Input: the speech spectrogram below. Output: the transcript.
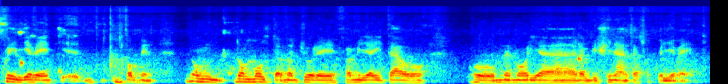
quegli eventi, un po' meno, non, non molta maggiore familiarità o, o memoria ravvicinata su quegli eventi.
